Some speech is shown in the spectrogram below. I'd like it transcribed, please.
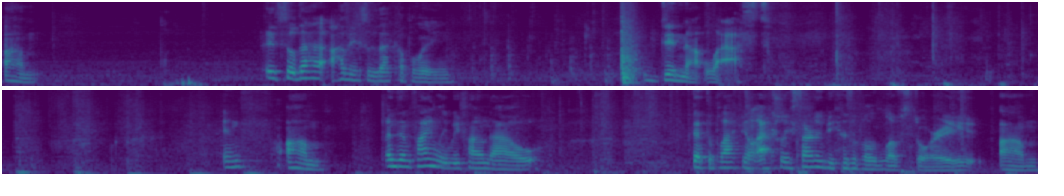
Um, and so that obviously that coupling did not last. And um, and then finally we found out that the blackmail actually started because of a love story um,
